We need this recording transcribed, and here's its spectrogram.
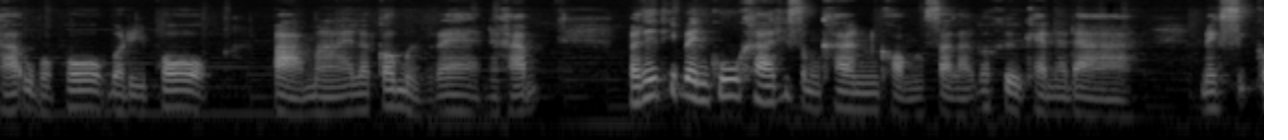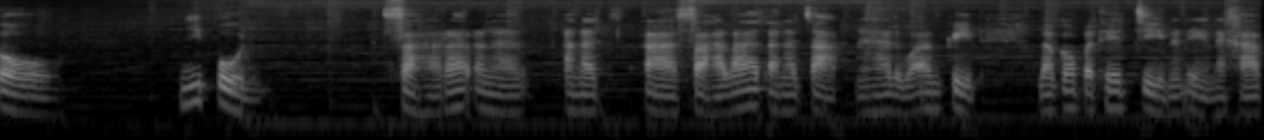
ค้าอุปโภค บริโภค ป่าไม้แล้วก็เหมืองแร่นะครับ ประเทศที่เป็นคู่ค้าที่สำคัญของสหรัฐก็คือแคนาดา เม็กซิโก ญี่ปุ่น สหรัฐอาณาอาณาสหราชอาณาจักรนะฮะหรือว่าอังกฤษแล้วก็ประเทศจีนนั่นเองนะครับ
